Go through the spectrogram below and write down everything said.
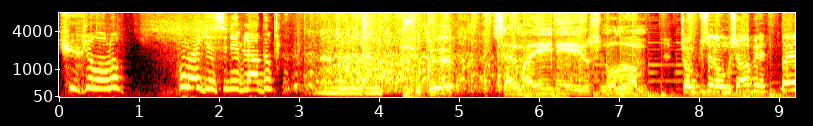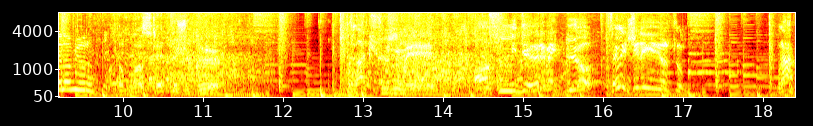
Şükrü oğlum. Kolay gelsin evladım. Şükrü, sermayeyi niye yiyorsun oğlum? Çok güzel olmuş abi. Dayanamıyorum. Adamı hasta etme Şükrü. Bırak şu yemeği. Asım midyeleri bekliyor. Sen içini yiyorsun. Bırak.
